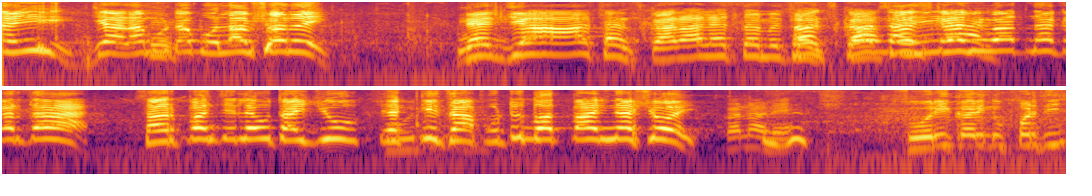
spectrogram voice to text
નહીં. જાડા મોટા બોલાવશો નહીં. ને જ્યાં સંસ્કાર આલે તમે સંસ્કાર. સંસ્કારની વાત ના કરતા. સરપંચ એટલે એવું થઈ ગયું. એક કી ઝાપોટું દોત પાડી નાખ્યો કના રે? ચોરી કરીને ઉપરથી?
